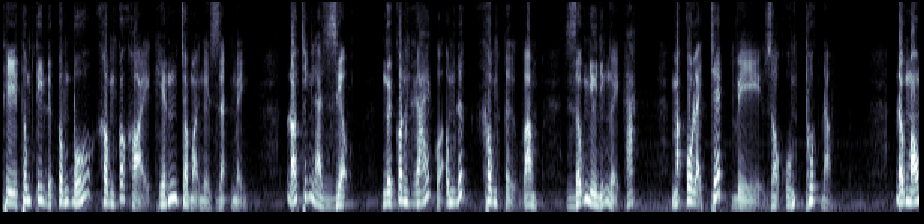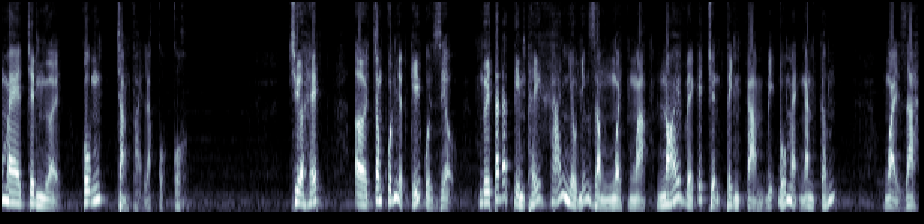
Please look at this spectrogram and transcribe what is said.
thì thông tin được công bố không có khỏi khiến cho mọi người giật mình. Đó chính là Diệu, người con gái của ông Đức không tử vong giống như những người khác, mà cô lại chết vì do uống thuốc độc. Đống máu me trên người cũng chẳng phải là của cô. Chưa hết, ở trong cuốn nhật ký của Diệu, người ta đã tìm thấy khá nhiều những dòng ngoạch ngoạc nói về cái chuyện tình cảm bị bố mẹ ngăn cấm. Ngoài ra,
